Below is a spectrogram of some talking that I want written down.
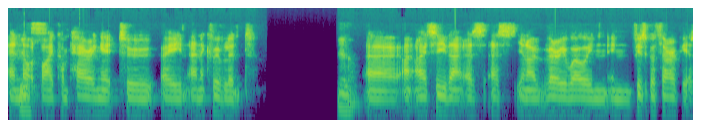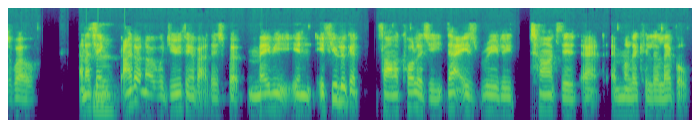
and yes. not by comparing it to a an equivalent. Yeah, uh, I, I, see that as as you know very well in in physical therapy as well. And I think yeah. I don't know what you think about this, but maybe in if you look at pharmacology, that is really targeted at a molecular level,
